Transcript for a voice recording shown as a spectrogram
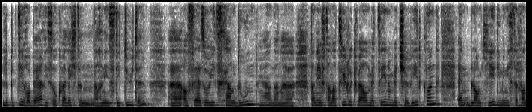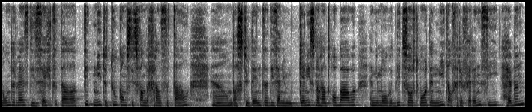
Le Petit Robert is ook wel echt een, dat is een instituut. Hè. Eh, als zij zoiets gaan doen, ja, dan, eh, dan heeft dat natuurlijk wel meteen een beetje weerklank. En Blanquier, die minister van Onderwijs, die zegt dat dit niet de toekomst is van de Franse taal. Eh, omdat studenten die zijn hun kennis nog aan het opbouwen en die mogen dit soort woorden niet als referentie hebben.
